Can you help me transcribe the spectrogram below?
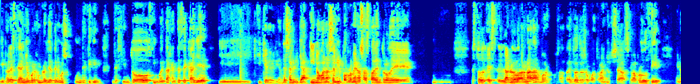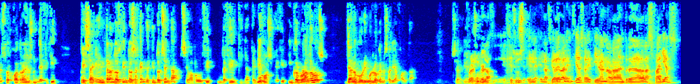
Y para este año, por ejemplo, ya tenemos un déficit de 150 agentes de calle y, que deberían de salir ya. Y no van a salir por lo menos hasta dentro de... Esto es la nueva jornada, bueno, pues hasta dentro de tres o cuatro años. O sea, se va a producir en estos cuatro años un déficit, pese a que entran 200 agentes, 180, se va a producir un déficit que ya tenemos. Es decir, incorporándolos, ya no cubrimos lo que nos haría falta. Por ejemplo, Jesús, en, la ciudad de Valencia se avecinan ahora entrenadas las fallas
